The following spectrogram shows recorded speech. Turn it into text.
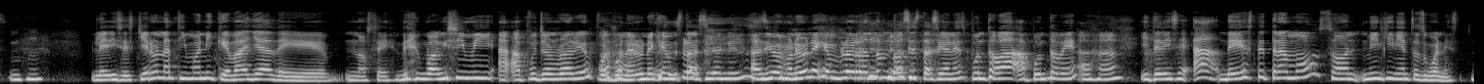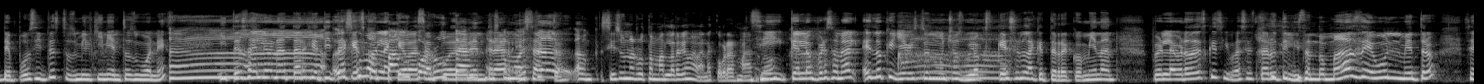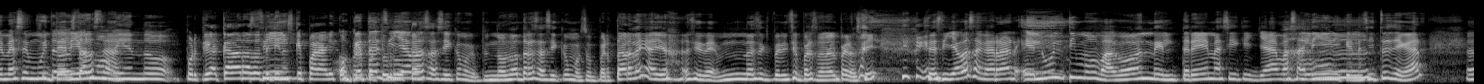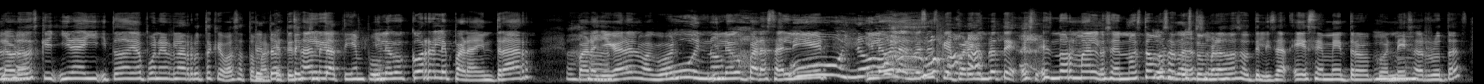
Le dices, quiero una T-Money que vaya de, no sé, de Wangshimi a Appujon Radio, por Ajá, poner un ejemplo. estaciones. Así, por poner un ejemplo random, dos estaciones, punto A a punto B. Ajá. Y te dice, ah, de este tramo son 1500 wones. Depositas tus 1500 wones y te sale una tarjetita Ah, Es que es con la que vas a ruta. poder Es entrar. esta, Exacto. aunque si es una ruta más larga me van a cobrar más, Sí, ¿no? que en lo personal es lo que yo he visto en muchos blogs, que esa es la que te recomiendan. Pero la verdad es que si vas a estar utilizando más de un metro, se me hace muy Sí te tediosa. Porque a cada rato te tienes que parar y ¿O comprar qué tal si ya ruta. vas así como pues, nosotras así como súper tarde? Así de, "Mm, no es experiencia personal, pero sí. o sea, si ya vas a agarrar el último vagón del tren, así que ya va a salir y que Ah. necesitas llegar. Ajá. La verdad es que ir ahí y todavía poner la ruta que vas a tomar, Te- que te, te salga quita tiempo. Y luego córrele para entrar, para Ajá. llegar al vagón. Uy, no. Y luego para salir. Uy, no. Y luego las veces que, por ejemplo, te, es, es normal, o sea, no estamos acostumbrados a utilizar ese metro con esas rutas.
